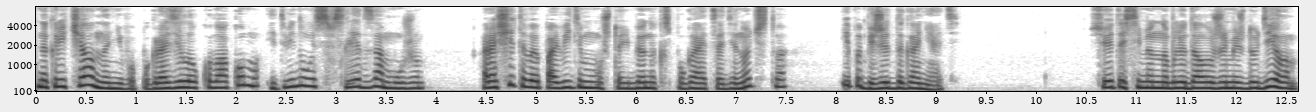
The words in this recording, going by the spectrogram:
накричала на него, погрозила кулаком и двинулась вслед за мужем, рассчитывая, по-видимому, что ребенок испугается одиночества и побежит догонять. Все это Семен наблюдал уже между делом,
